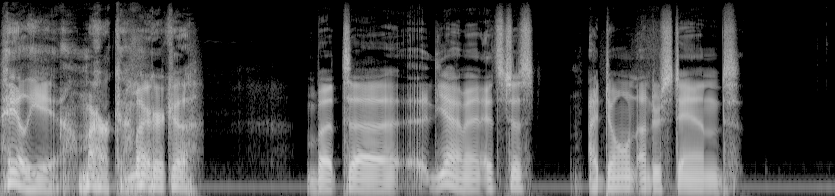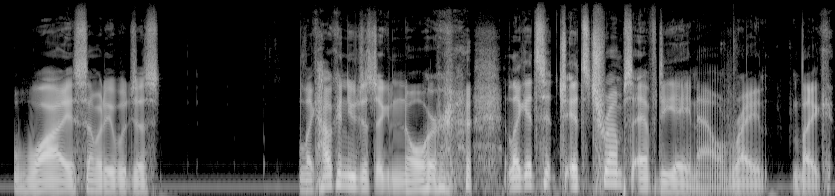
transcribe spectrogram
Hell yeah, America. America. But uh, yeah, man, it's just I don't understand why somebody would just like how can you just ignore like it's it's Trump's FDA now, right? Like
